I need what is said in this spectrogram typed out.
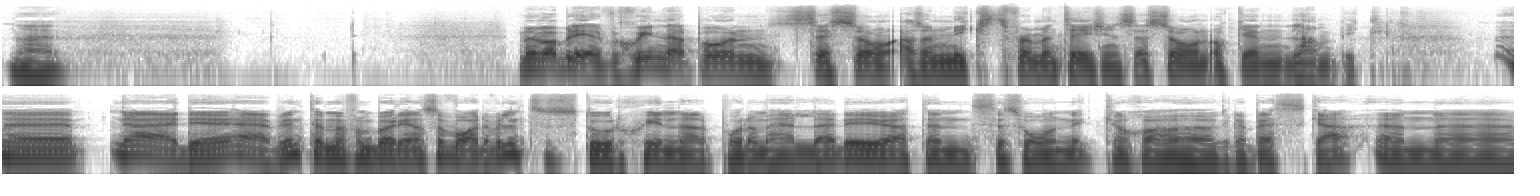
Nej. Men vad blir det för skillnad på en säsong, alltså en mixed fermentation säsong och en lambic? Eh, nej, det är väl inte, men från början så var det väl inte så stor skillnad på dem heller. Det är ju att en säsong kanske har högre beska än eh,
